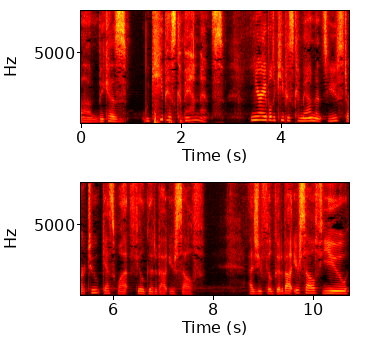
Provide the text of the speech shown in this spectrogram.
um, because we keep his commandments. When you're able to keep his commandments, you start to, guess what, feel good about yourself. As you feel good about yourself, you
